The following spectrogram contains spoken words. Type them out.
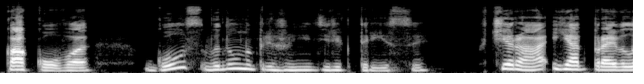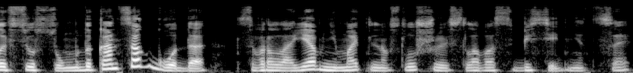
«Какого?» Голос выдал напряжение директрисы. «Вчера я отправила всю сумму до конца года», — соврала я, внимательно вслушиваясь слова собеседницы.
